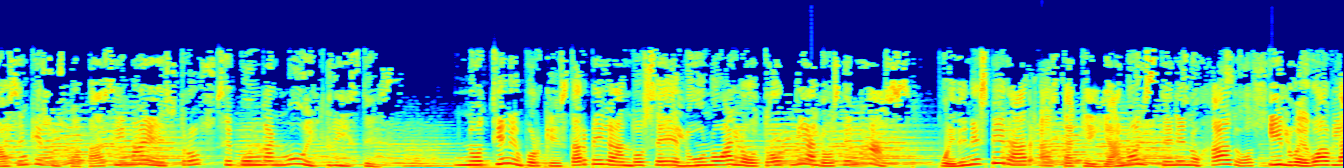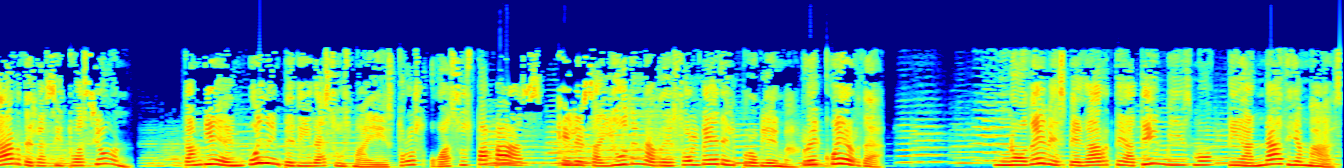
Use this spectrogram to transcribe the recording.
Hacen que sus papás y maestros se pongan muy tristes. No tienen por qué estar pegándose el uno al otro ni a los demás. Pueden esperar hasta que ya no estén enojados y luego hablar de la situación. También pueden pedir a sus maestros o a sus papás que les ayuden a resolver el problema. Recuerda, no debes pegarte a ti mismo ni a nadie más.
